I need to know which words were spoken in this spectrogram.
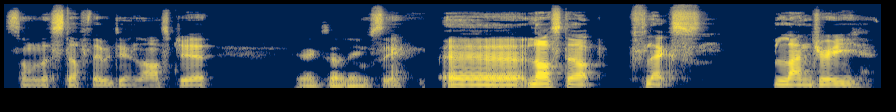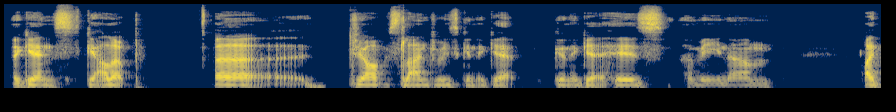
some of the stuff they were doing last year. Yeah, exactly. We'll see. Uh, last up, flex Landry against Gallup. Uh, Jarvis Landry's gonna get gonna get his. I mean, um, I,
